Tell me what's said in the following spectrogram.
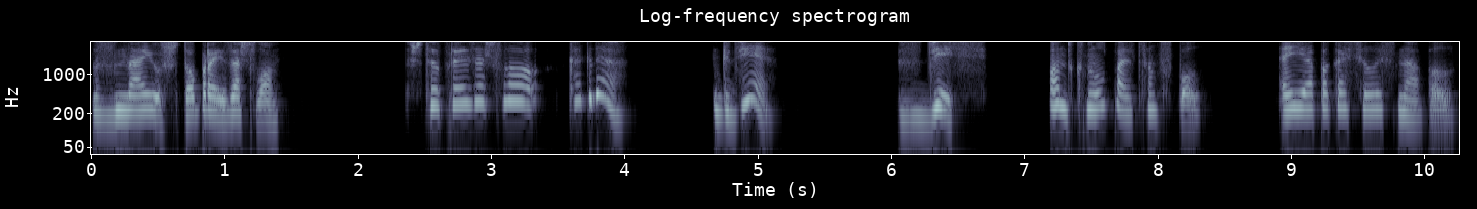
знаю, что произошло». «Что произошло? Когда? Где?» «Здесь!» — он ткнул пальцем в пол. Я покосилась на пол.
